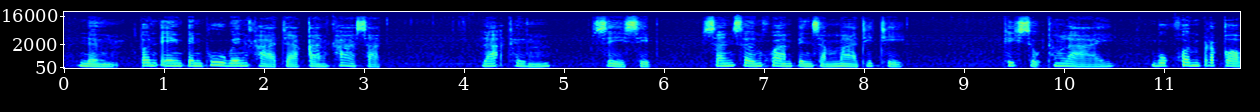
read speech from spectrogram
1. ตนเองเป็นผู้เว้นขาจากการฆ่าสัตว์ ละถึง 40. สรรเสริญความเป็นสัมมาทิฏฐิ ภิกษุทั้งหลาย บุคคลประกอบ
